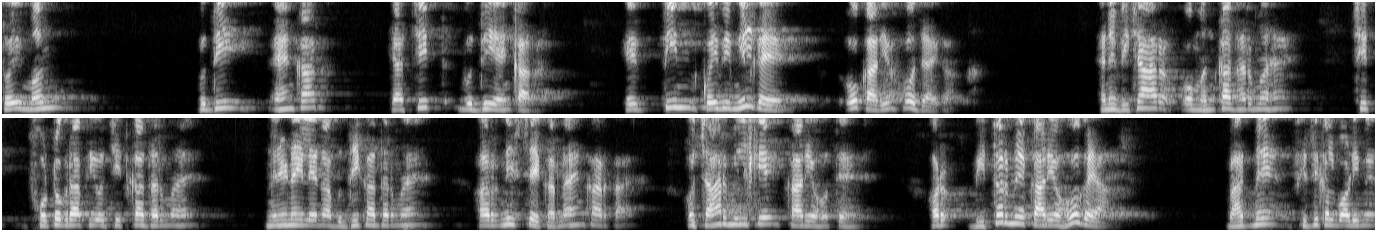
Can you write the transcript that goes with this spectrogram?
तो ये मन, बुद्धि, अहंकार या चित्त, बुद्धि, अहंकार, ये तीन कोई भी मिल गए वो कार्य हो जाएगा। यानी विचार वो मन का धर्म है, चित फोटोग्राफी वो चित्त का धर्म है, निर्णय लेना बुद्धि का धर्म है, और निश्चय करना अहंकार का है। वो चार मिलके कार्य होते हैं, और भीतर में कार्य हो गया, बाद में फ़िज़िकल बॉडी में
